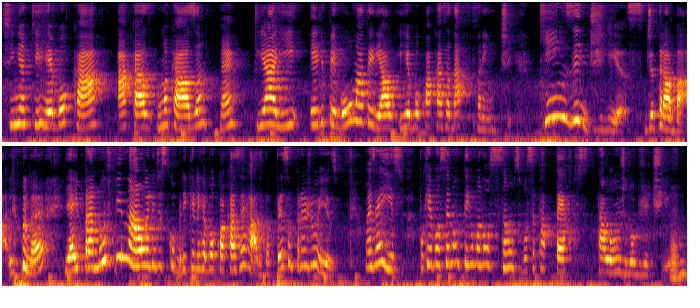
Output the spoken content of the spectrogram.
tinha que rebocar a casa, uma casa, né? E aí ele pegou o material e rebocou a casa da frente. 15 dias de trabalho, né? E aí, para no final ele descobrir que ele rebocou a casa errada. Então, pensa o prejuízo. Mas é isso, porque você não tem uma noção se você tá perto, se tá longe do objetivo. Uhum.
